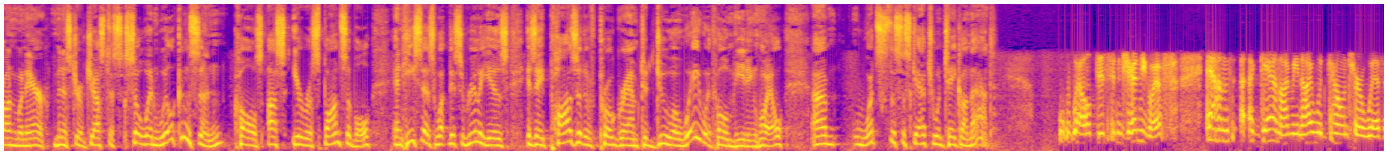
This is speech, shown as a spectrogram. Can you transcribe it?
Bronwyn Eyre, Minister of Justice. So when Wilkinson calls us irresponsible, and he says what this really is, is a positive program to do away with home heating oil, um, what's the Saskatchewan take on that? well, disingenuous. And again, I mean, I would counter with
